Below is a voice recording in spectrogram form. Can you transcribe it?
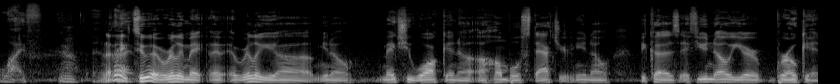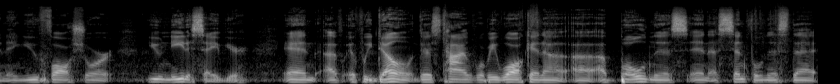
life. And I think Right. too, it really make it really uh, you know makes you walk in a, a humble stature. You know, because if you know you're broken and you fall short, you need a savior. And if, if we don't, there's times where we walk in a, a, a boldness and a sinfulness that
